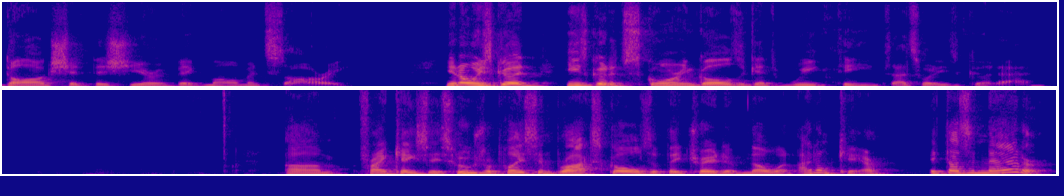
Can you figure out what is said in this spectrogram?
dog shit this year in big moments. Sorry. You know he's good. He's good at scoring goals against weak teams. That's what he's good at. Um, Frank K says, "Who's replacing Brock's goals if they trade him? No one. I don't care. It doesn't matter.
